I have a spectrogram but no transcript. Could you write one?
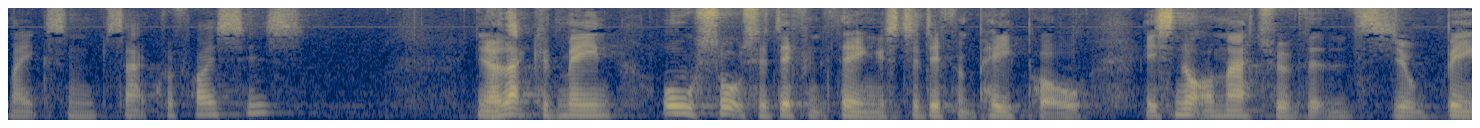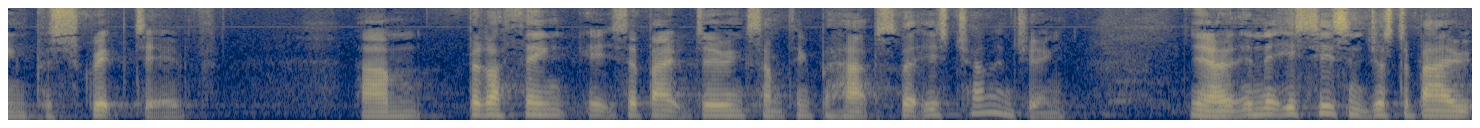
make some sacrifices. You know, that could mean all sorts of different things to different people. It's not a matter of that you're being prescriptive. Um, but I think it's about doing something perhaps that is challenging. You know, and this isn't just about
